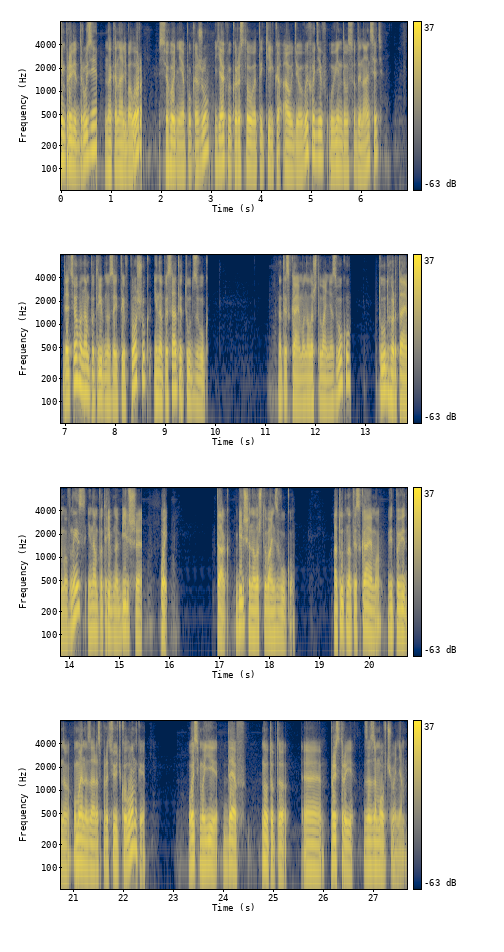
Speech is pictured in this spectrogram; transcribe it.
Всім привіт, друзі! На каналі Балор. Сьогодні я покажу, як використовувати кілька аудіовиходів у Windows 11. Для цього нам потрібно зайти в пошук і написати тут звук. Натискаємо налаштування звуку. Тут гортаємо вниз, і нам потрібно більше. Ой. Так, більше налаштувань звуку. А тут натискаємо. Відповідно, у мене зараз працюють колонки. Ось мої DEV, ну тобто е, пристрої за замовчуванням.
